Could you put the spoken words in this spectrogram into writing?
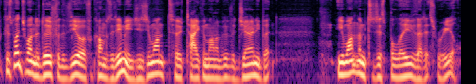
because what you want to do for the viewer for composite image is you want to take them on a bit of a journey, but you want them to just believe that it's real.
